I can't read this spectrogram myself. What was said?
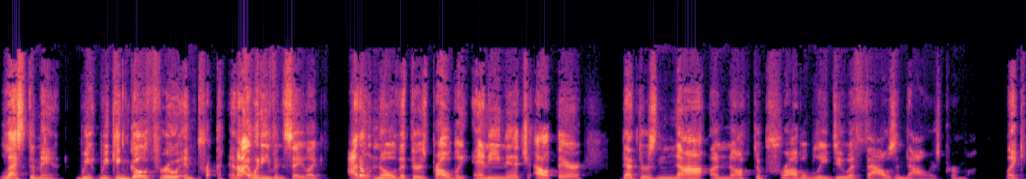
less demand. We we can go through and and I would even say like I don't know that there's probably any niche out there that there's not enough to probably do a thousand dollars per month. Like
